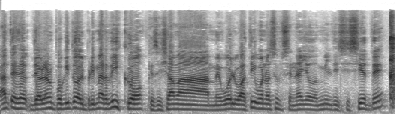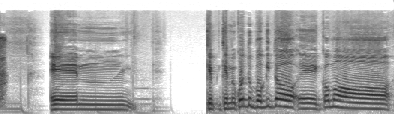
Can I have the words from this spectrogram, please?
Antes de, hablar un poquito del primer disco, que se llama Me Vuelvo a Ti, bueno, eso es en el año 2017. Eh, que, que me cuente un poquito cómo,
